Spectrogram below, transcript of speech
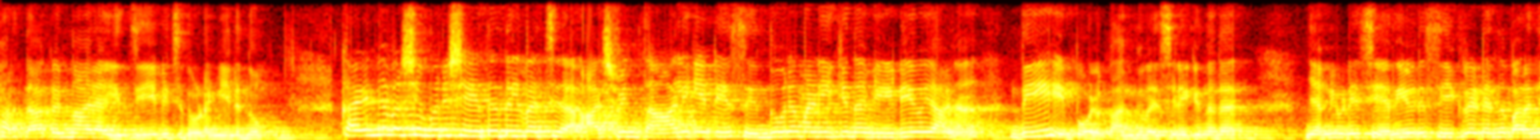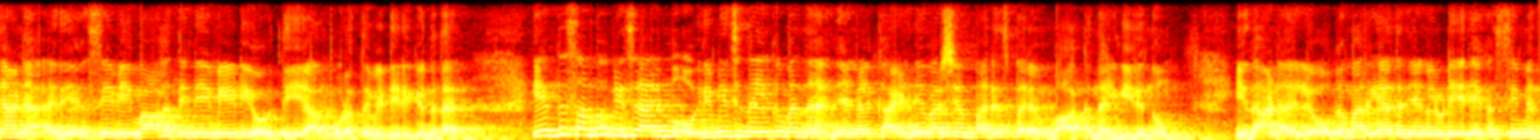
ഭർത്താക്കന്മാരായി ജീവിച്ചു തുടങ്ങിയിരുന്നു. കഴിഞ്ഞ വർഷം ഒരു ക്ഷേത്രത്തിൽ വെച്ച് അശ്വിൻ താലി കെട്ടി സിന്ദൂരം അണിയിക്കുന്ന വീഡിയോയാണ് ദിയ ഇപ്പോൾ പങ്കുവച്ചിരിക്കുന്നത്. ഞങ്ങളുടെ ചെറിയൊരു സീക്രട്ട് എന്ന് പറഞ്ഞാണ് രഹസ്യ വിവാഹത്തിന്റെ വീഡിയോ ദിയ പുറത്തുവിട്ടിരിക്കുന്നത്. എന്ത് സംഭവിച്ചാലും ഒരുമിച്ച് നിൽക്കുമെന്ന് ഞങ്ങൾ കഴിഞ്ഞ വർഷം പരസ്പരം വാക്ക് നൽകിയിരുന്നു. ഇതാണ് ലോകമറിയാത്ത ഞങ്ങളുടെ രഹസ്യമെന്നും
